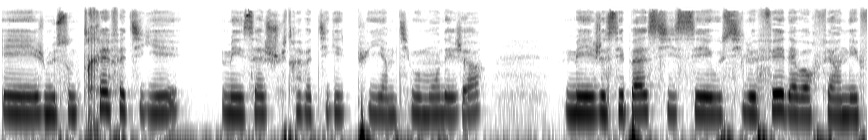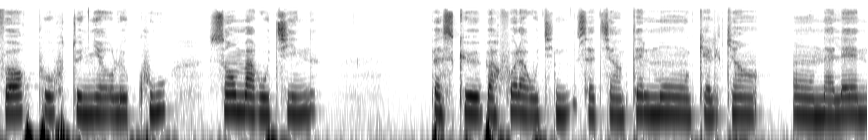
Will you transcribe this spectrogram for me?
Et je me sens très fatiguée. Mais ça, je suis très fatiguée depuis un petit moment déjà. Mais je sais pas si c'est aussi le fait d'avoir fait un effort pour tenir le coup sans ma routine parce que parfois la routine ça tient tellement quelqu'un en haleine.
